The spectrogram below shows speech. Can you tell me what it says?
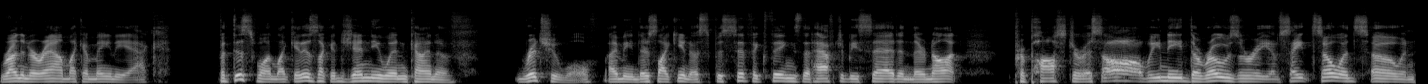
running around like a maniac. But this one, like, it is like a genuine kind of ritual. I mean, there's like, you know, specific things that have to be said and they're not preposterous. Oh, we need the rosary of Saint so and so, and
